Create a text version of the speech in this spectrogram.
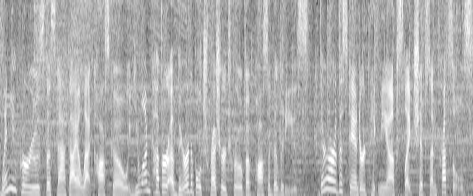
When you peruse the snack aisle at Costco, you uncover a veritable treasure trove of possibilities. There are the standard pick me ups like chips and pretzels,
